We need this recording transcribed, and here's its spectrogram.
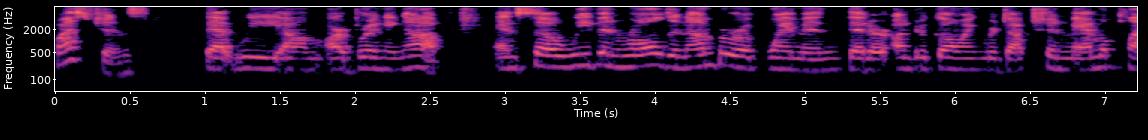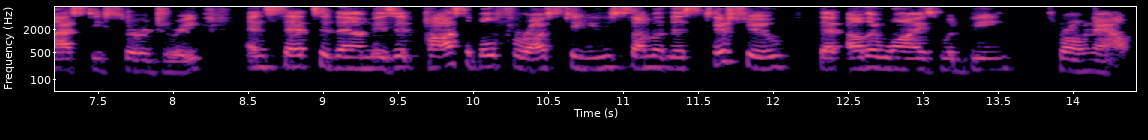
questions that we um, are bringing up. And so we've enrolled a number of women that are undergoing reduction mammoplasty surgery and said to them, is it possible for us to use some of this tissue that otherwise would be thrown out?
